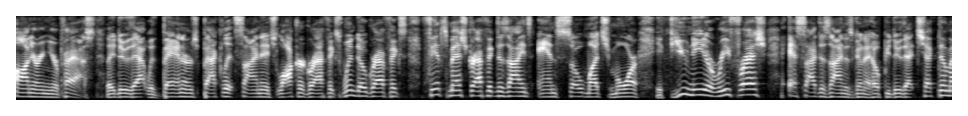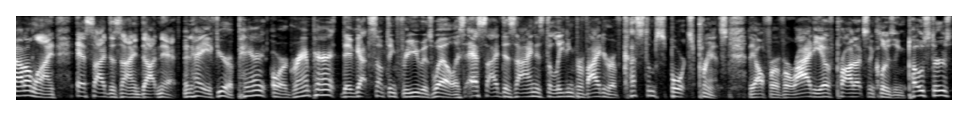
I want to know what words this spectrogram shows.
honoring your past. They do that with banners, backlit signage, locker graphics, window graphics, fence mesh graphic designs, and so much more. If you need a refresh, SI Design is going to help you do that. Check them out online, sidesign.net. And hey, if you're a parent or a grandparent, they've got something for you as well, as SI Design is the leading provider of custom sports prints. They offer a variety of products, including posters,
